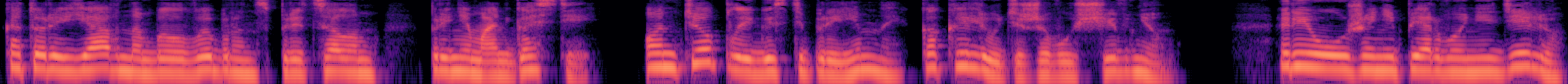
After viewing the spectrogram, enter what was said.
который явно был выбран с прицелом принимать гостей. Он теплый и гостеприимный, как и люди, живущие в нем. Рио уже не первую неделю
